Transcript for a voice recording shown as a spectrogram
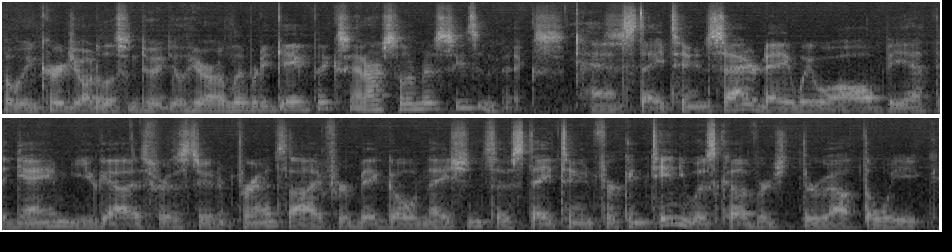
but we encourage you all to listen to it. You'll hear our Liberty game picks and our Southern Miss season picks. And stay tuned Saturday. We will all be at the game. You guys for the Student Printz, I for Big Gold Nation. So stay tuned for continuous coverage throughout the week.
